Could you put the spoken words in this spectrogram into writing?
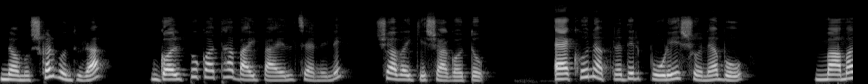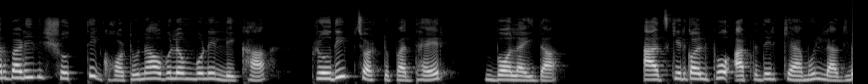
নমস্কার বন্ধুরা, গল্প কথা বাই পায়েল চ্যানেলে সবাইকে স্বাগত। এখন আপনাদের পড়ে শোনাবো মামার বাড়ির সত্যি ঘটনা অবলম্বনে লেখা প্রদীপ চট্টোপাধ্যায়ের বলাইদা। আজকের গল্প আপনাদের কেমন লাগল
